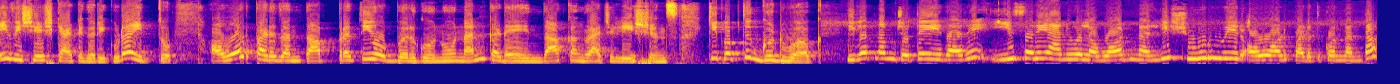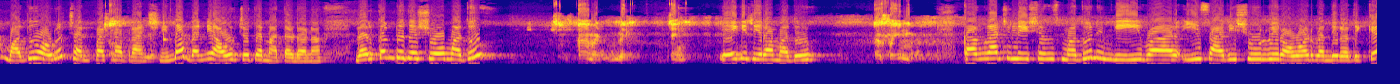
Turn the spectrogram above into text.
ಐ ವಿಶೇಷ ಕ್ಯಾಟಗರಿ ಕೂಡ ಇತ್ತು. ಅವಾರ್ಡ್ ಪಡೆದಂತ ಪ್ರತಿಯೊಬ್ಬರಿಗೂ ನನ್ನ ಕಡೆಯಿಂದ congratulations keep up the good work ಇವತ್ ನಮ್ ಜೊತೆ ಇದ್ದಾರೆ ಈ ಸರಿ ಆನ್ಯುವಲ್ ಅವಾರ್ಡ್ನಲ್ಲಿ ಶೂರ್ವೀರ್ ಅವಾರ್ಡ್ ಪಡೆದುಕೊಂಡಂತ ಮಧು ಅವರು ಚನ್ನಪಟ್ಟಣ ಬ್ರಾಂಚ್ನಿಂದ. ಬನ್ನಿ ಅವ್ರ ಜೊತೆ ಮಾತಾಡೋಣ. Welcome to the show Madhu. ಹೇಗಿದ್ದೀರಾ ಮಧು? ಕಂಗ್ರಾಚುಲೇಷನ್ಸ್ ಮಧು. ನಿಮ್ಗೆ ಈ ವಾರ ಈ ಸಾರಿ ಶೂರ್ವೀರ್ ಅವಾರ್ಡ್ ಬಂದಿರೋದಕ್ಕೆ.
